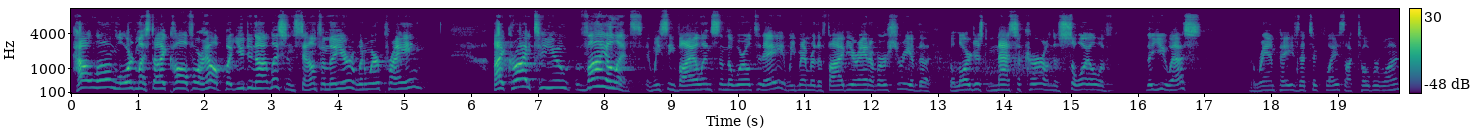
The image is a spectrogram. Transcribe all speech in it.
How long, Lord, must I call for help, but you do not listen? Sound familiar when we're praying? I cry to you violence. And we see violence in the world today, and we remember the five year anniversary of the the largest massacre on the soil of the U.S., the rampage that took place October 1.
